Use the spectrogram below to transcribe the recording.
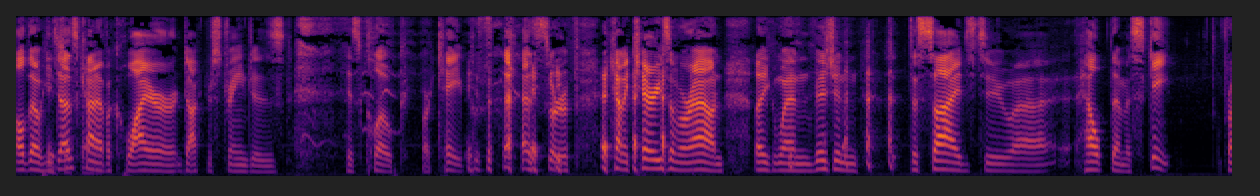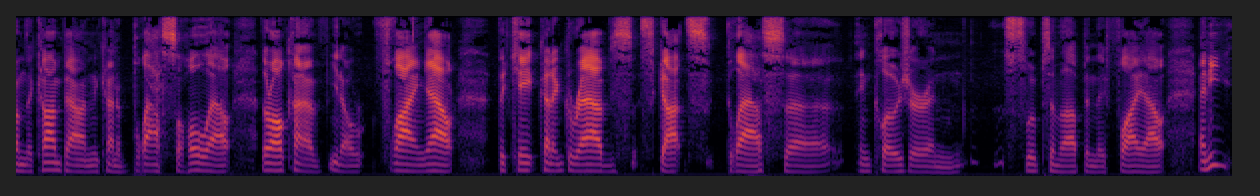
Although he He's does kind of acquire Doctor Strange's his cloak or cape as sort of kind of carries him around like when vision decides to uh, help them escape from the compound and kind of blasts a hole out they're all kind of you know flying out the cape kind of grabs scott's glass uh, enclosure and swoops him up and they fly out and he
